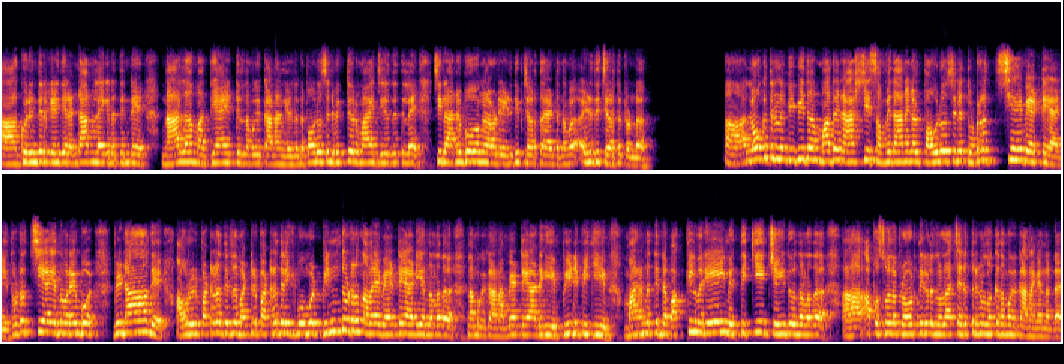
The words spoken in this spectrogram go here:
ആ, കുരിന്തിയർക്ക് എഴുതിയ രണ്ടാം ലേഖനത്തിന്റെ നാലാം അധ്യായത്തിൽ നമുക്ക് കാണാൻ കഴിയുന്നുണ്ട് പൗലോസിന്റെ വ്യക്തിപരമായ ജീവിതത്തിലെ ചില അനുഭവങ്ങൾ അവിടെ എഴുതി ചേർത്തായിട്ട് നമ്മൾ എഴുതി ചേർത്തിട്ടുണ്ട്. ലോകത്തിലുള്ള വിവിധ മതരാഷ്ട്രീയ സംവിധാനങ്ങൾ പൗലോസിനെ തുടർച്ചയായി വേട്ടയാടി. തുടർച്ചയായി എന്ന് പറയുമ്പോൾ വിടാതെ അവർ ഒരു പട്ടണത്തിൽ നിന്ന് മറ്റൊരു പട്ടണത്തിലേക്ക് പോകുമ്പോൾ പിന്തുടർന്ന് അവനെ വേട്ടയാടി എന്നുള്ളത് നമുക്ക് കാണാം. വേട്ടയാടുകയും പീഡിപ്പിക്കുകയും മരണത്തിന്റെ വക്കിൽ വരെയും എത്തിക്കുകയും ചെയ്തു എന്നുള്ളത് അപ്പസോല പ്രവർത്തികളിൽ നിന്നുള്ള ചരിത്രങ്ങളിലൊക്കെ നമുക്ക് കാണാൻ കഴിയുന്നുണ്ട്.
